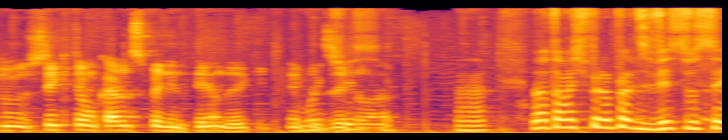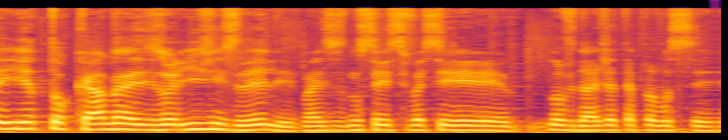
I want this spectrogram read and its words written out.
tu sei que tem um cara do Super Nintendo aí que tem pra dizer pelo Muitíssimo. Uhum. Não, eu tava esperando pra ver se você ia tocar nas origens dele, mas não sei se vai ser novidade até pra você.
